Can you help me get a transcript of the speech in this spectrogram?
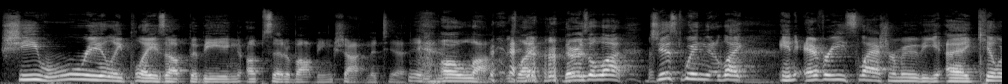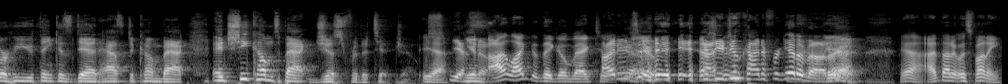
She really plays up the being upset about being shot in the tit a lot. Like there's a lot. Just when like in every slasher movie, a killer who you think is dead has to come back, and she comes back just for the tit jokes. Yeah, Yes. you know. I like that they go back to. I do too. Because you do kind of forget about it. Yeah. Yeah, I thought it was funny.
